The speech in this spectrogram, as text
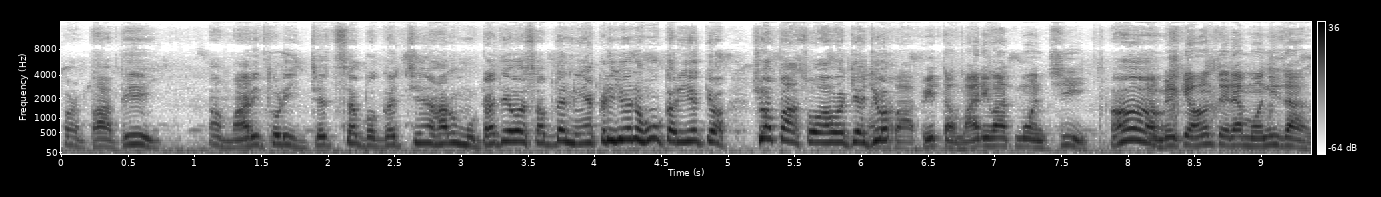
પણ ભાભી અમારી થોડી ઇજ્જત છે ભગત છે સારું મોટા જેવા શબ્દ નીકળી ગયો ને શું કરીએ કયો? શું પાછો આવે કેજો ભાભી તમારી વાત મોનચી હા. તમે કહો ને તેરા મોની જાવ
